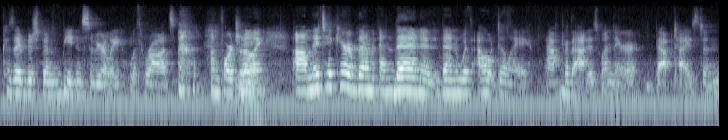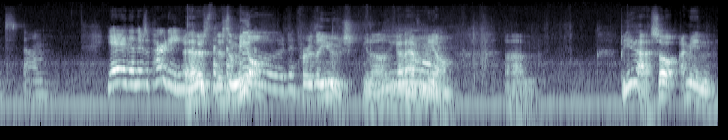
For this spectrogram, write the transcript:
because they've just been beaten severely with rods, unfortunately. Um, they take care of them, and then, then without delay, after that is when they're baptized. And um, yay, then there's a party. And then there's there's a meal for the huge. You know, you gotta have a meal. Um, but yeah, so I mean,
